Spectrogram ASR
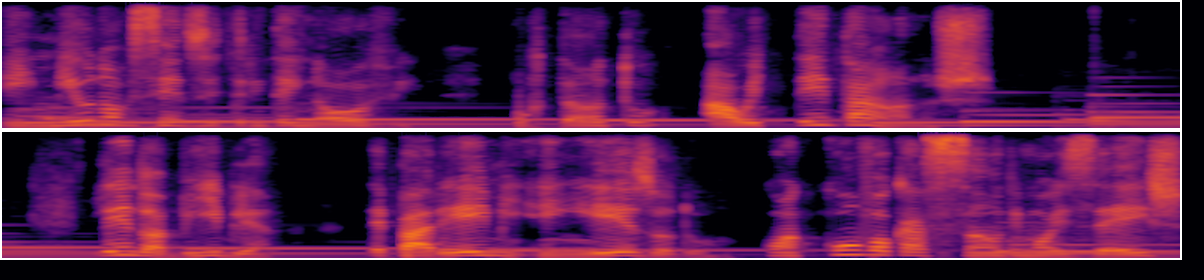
em 1939, portanto, há 80 anos. Lendo a Bíblia, deparei-me em Êxodo com a convocação de Moisés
